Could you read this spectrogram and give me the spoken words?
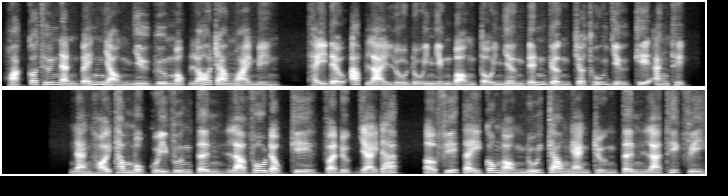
hoặc có thứ nanh bén nhọn như gươm mọc ló ra ngoài miệng, thảy đều áp lại lùa đuổi những bọn tội nhân đến gần cho thú dữ kia ăn thịt. Nàng hỏi thăm một quỷ vương tên là vô độc kia và được giải đáp, ở phía tây có ngọn núi cao ngàn trượng tên là Thiết Vi,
